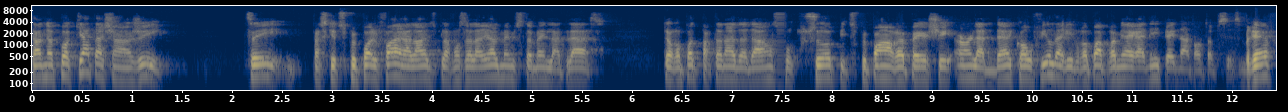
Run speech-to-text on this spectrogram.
n'en as pas quatre à changer. Tu sais, parce que tu ne peux pas le faire à l'heure du plafond salarial, même si tu as bien de la place tu n'auras pas de partenaire de danse pour tout ça, puis tu ne peux pas en repêcher un là-dedans. Caulfield n'arrivera pas à première année et être dans ton top 6. Bref,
